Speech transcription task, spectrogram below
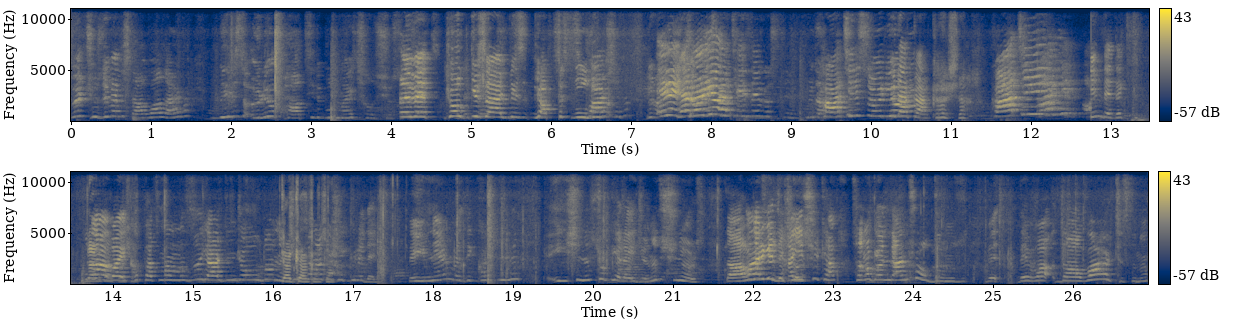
Böyle çözülmemiş davalar var. Birisi ölüyor katili bulmaya çalışıyorsun. Evet çok güzel biz yaptık bulduk. Evet söylüyor. Teyzeye göstereyim. Katili söylüyor. Bir dakika arkadaşlar. Katil. Benim dedektif. Bu davayı kapatmamızı yardımcı olduğun Gel için sana arkadaşlar. teşekkür ederim. Deyimlerin ve dikkatinin işiniz çok yarayacağını düşünüyoruz. Dava hareketi çalışırken sana göndermiş olduğumuz ve deva, dava haritasını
